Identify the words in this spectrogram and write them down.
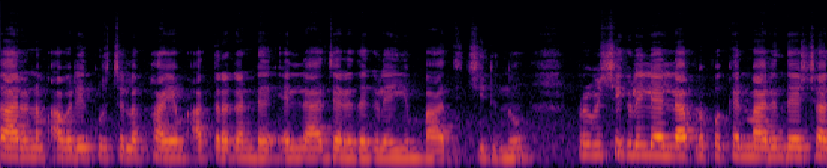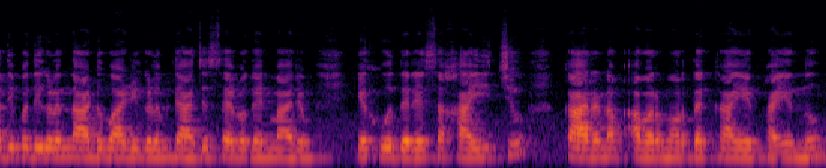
കാരണം അവരെക്കുറിച്ചുള്ള ഭയം അത്ര കണ്ട് എല്ലാ ജനതകളെയും ബാധിച്ചിരുന്നു. പ്രവിശ്യകളിലെ എല്ലാ പ്രഭുക്കന്മാരും ദേശാധിപതികളും നാടുവാഴികളും രാജസേവകന്മാരും യഹൂദരെ സഹായിച്ചു. കാരണം അവർ മൊർദക്കായെ ഭയന്നു.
